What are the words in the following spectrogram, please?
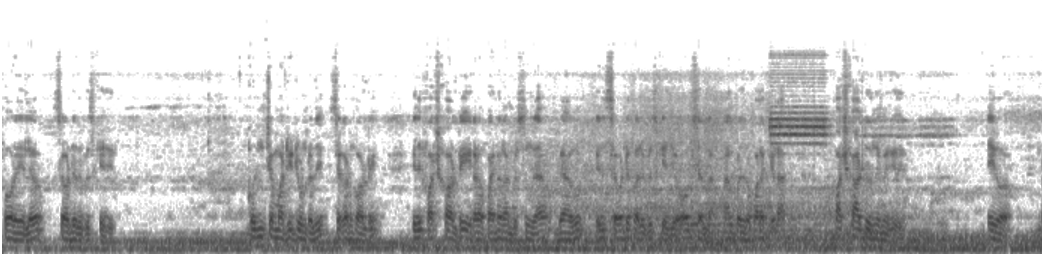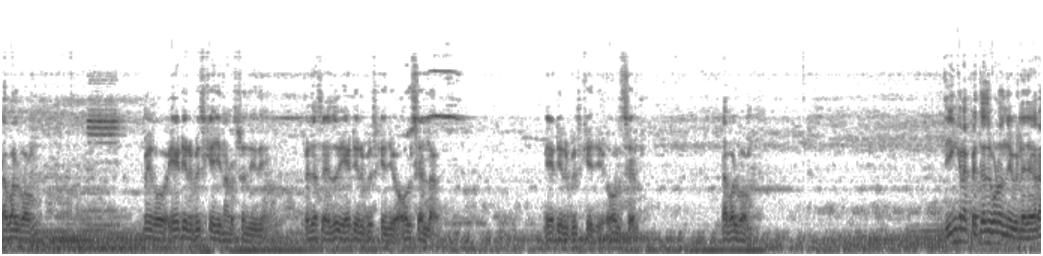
ఫోర్ ఏలు సెవెంటీ రూపీస్ కేజీ. కొంచెం అటు ఇటు ఉంటుంది సెకండ్ క్వాలిటీ ఇది ఫస్ట్ క్వాలిటీ ఇక్కడ పైన కనిపిస్తుంది కదా బ్యాగు. ఇది సెవెంటీ ఫైవ్ రూపీస్ కేజీ హోల్సేల్లో నలభై ఐదు రూపాయల కిలో ఫస్ట్ క్వాలిటీ ఉంది మీకు ఇది. ఇగో డబల్ బామ్ మీకు ఎయిటీ రూపీస్ కేజీ నడుస్తుంది ఇది. పెద్ద సైజు ఎయిటీ రూపీస్ కేజీ హోల్సేల్లో eighty rupees KG wholesale double బామ్ దీనికన్నా పెద్దది కూడా ఉంది వీళ్ళ దగ్గర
